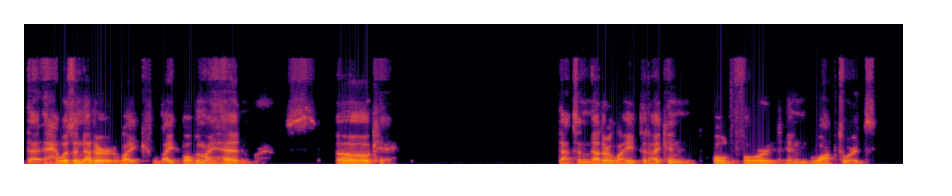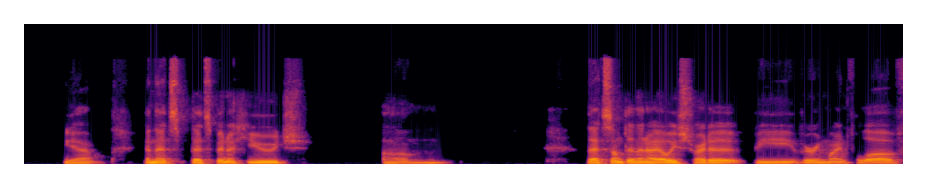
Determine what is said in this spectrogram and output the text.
that was another like light bulb in my head where was, oh okay that's another light that i can hold forward and walk towards. Yeah. And that's that's been a huge um, that's something that I always try to be very mindful of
